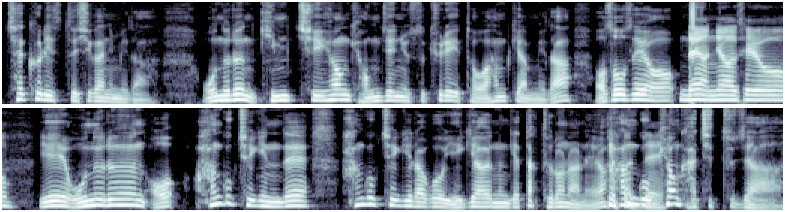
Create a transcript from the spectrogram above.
체크리스트 시간입니다. 오늘은 김치형 경제뉴스 큐레이터와 함께합니다. 어서 오세요. 네, 안녕하세요. 예, 오늘은 어, 한국 책인데 한국 책이라고 얘기하는 게 딱 드러나네요. 한국형 가치 투자.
